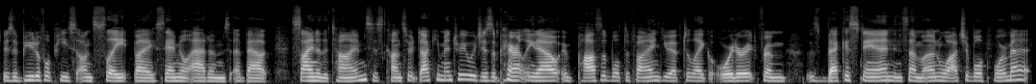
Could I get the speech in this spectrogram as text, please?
there's a beautiful piece on Slate by Samuel Adams about Sign of the Times, his concert documentary, which is apparently now impossible to find. You have to like order it from Uzbekistan in some unwatchable format.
